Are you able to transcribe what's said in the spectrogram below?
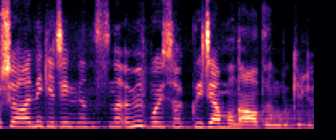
Bu şahane gecenin anısına ömür boyu saklayacağım bana aldığın bu gülü.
